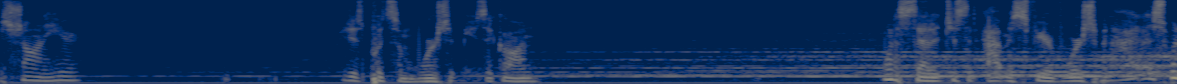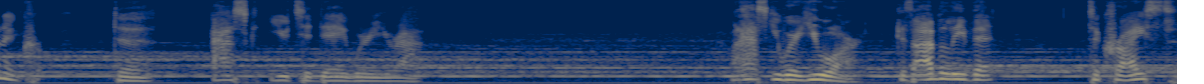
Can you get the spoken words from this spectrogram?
Sean here? We just put some worship music on. I want to set it just an atmosphere of worship. And I just want to, to ask you today where you're at. I want to ask you where you are. Because I believe that to Christ,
